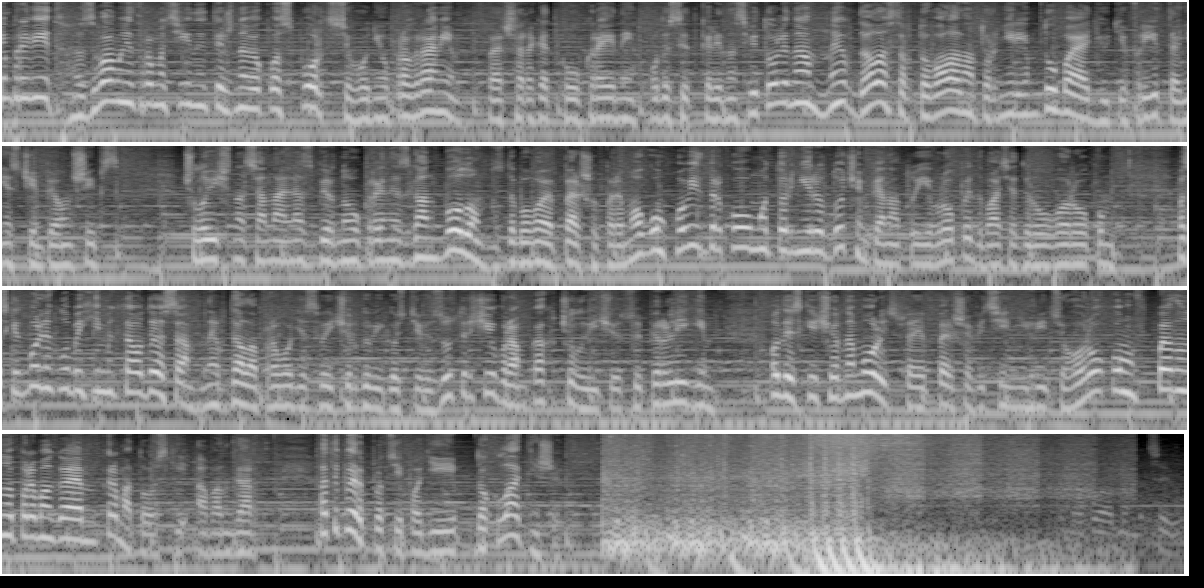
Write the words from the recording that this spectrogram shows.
Усім привіт! З вами інформаційний тижневик «Спорт». Сьогодні у програмі перша ракетка України Одеситка Ліна Світоліна невдало стартувала на турнірі Dubai Duty Free Tennis Championships. Чоловіча національна збірна України з гандболу здобуває першу перемогу у відбірковому турнірі до чемпіонату Європи 22 року. Баскетбольні клуби Хімік та Одеса невдало проводять свої чергові гостєві зустрічі в рамках чоловічої суперліги. Одеський Чорноморець в своїй першій офіційній грі цього року впевнено перемагає Краматорський авангард. А тепер про ці події докладніше.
